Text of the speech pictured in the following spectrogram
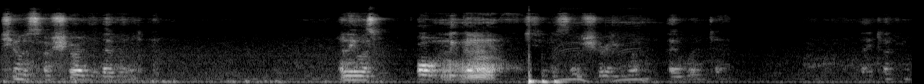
she was so sure that they wouldn't. When he was bolting to go, she was so sure he wouldn't, they wouldn't. They took him.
